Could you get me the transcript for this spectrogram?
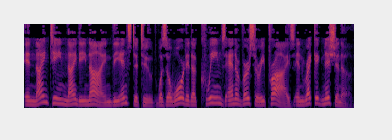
In 1999 the Institute was awarded a Queen's Anniversary Prize in recognition of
